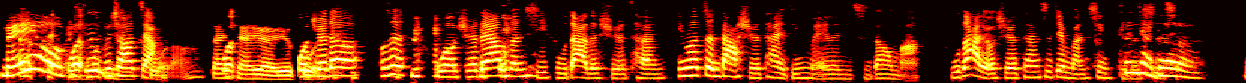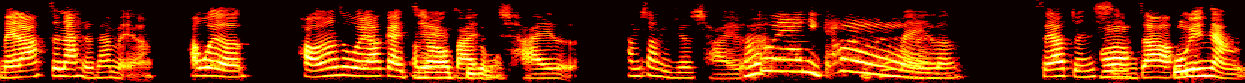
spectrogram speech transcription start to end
没有，我我不需要讲了，但现在越来越。我觉得不是，我觉得要珍惜福大的学餐，因为正大学餐已经没了，你知道吗？福大有学餐是件蛮幸福的事情。真的。没啦，正大学餐没了。他为了好像是为了要盖捷运，把已经拆了。他们上学期就拆了。对呀，你看，没了。谁要珍惜？你知道？我跟你讲，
